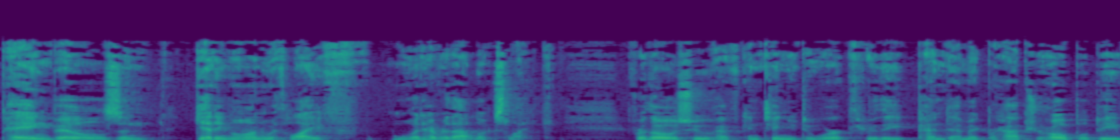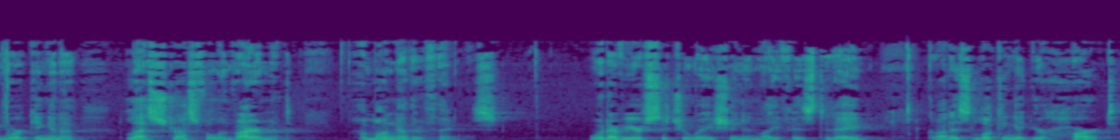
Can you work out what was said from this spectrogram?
paying bills, and getting on with life, whatever that looks like. For those who have continued to work through the pandemic, perhaps your hope will be working in a less stressful environment, among other things. Whatever your situation in life is today, God is looking at your heart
